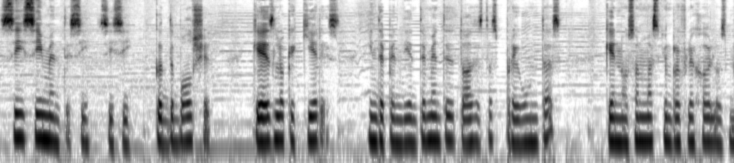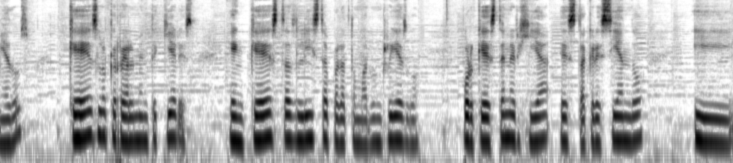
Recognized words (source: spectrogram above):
sí, sí, mente, sí, sí, sí, cut the bullshit. ¿Qué es lo que quieres? Independientemente de todas estas preguntas que no son más que un reflejo de los miedos, ¿qué es lo que realmente quieres? ¿En qué estás lista para tomar un riesgo? Porque esta energía está creciendo y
